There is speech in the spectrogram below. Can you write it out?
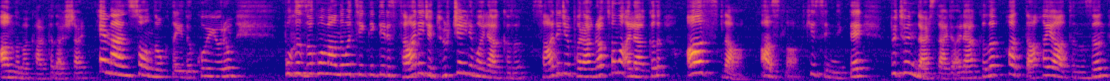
anlamak arkadaşlar. Hemen son noktayı da koyuyorum. Bu hızlı okuma ve anlama teknikleri sadece Türkçe ile mi alakalı? Sadece paragrafla mı alakalı? Asla, asla, kesinlikle bütün derslerle alakalı hatta hayatınızın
